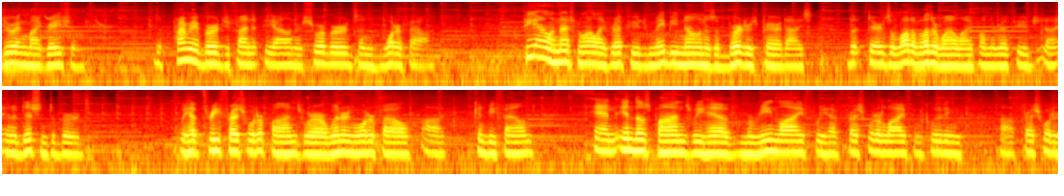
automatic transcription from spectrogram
during migration. The primary birds you find at Pea Island are shorebirds and waterfowl. Pea Island National Wildlife Refuge may be known as a birder's paradise, but there's a lot of other wildlife on the refuge uh, in addition to birds. We have three freshwater ponds where our wintering waterfowl uh, can be found. And in those ponds we have marine life, we have freshwater life including uh, freshwater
